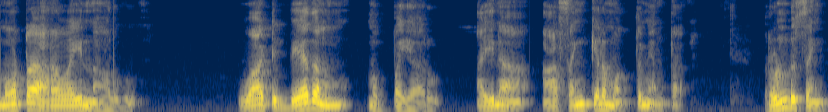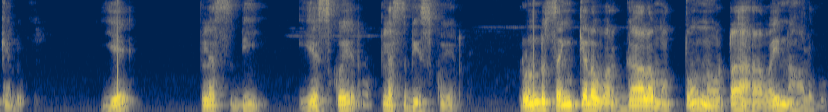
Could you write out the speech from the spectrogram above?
నూట అరవై నాలుగు. వాటి భేదం ముప్పై ఆరు. అయినా ఆ సంఖ్యల మొత్తం ఎంత? రెండు సంఖ్యలు. A plus B. A square plus B square. రెండు సంఖ్యల వర్గాల మొత్తం నూట అరవై నాలుగు.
